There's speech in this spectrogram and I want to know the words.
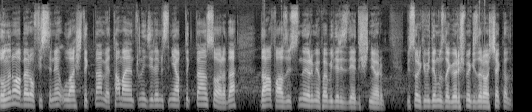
Donanım Haber Ofisi'ne ulaştıktan ve tam ayrıntılı incelemesini yaptıktan sonra da daha fazla üstünde yorum yapabiliriz diye düşünüyorum. Bir sonraki videomuzda görüşmek üzere, hoşçakalın.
